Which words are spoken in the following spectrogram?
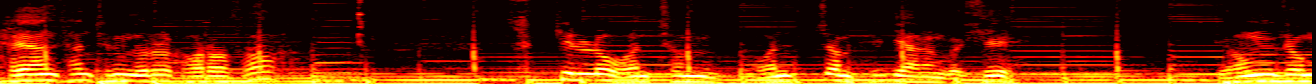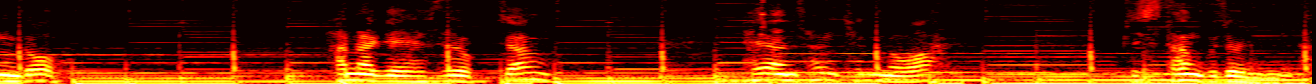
해안 산책로를 걸어서 숲길로 원점, 원점 회귀하는 것이 영종도 한하계 해수욕장 해안 산책로와 비슷한 구조입니다.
